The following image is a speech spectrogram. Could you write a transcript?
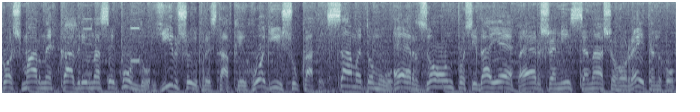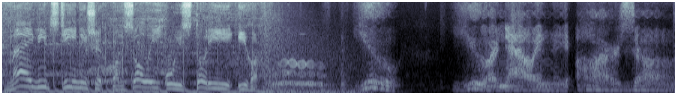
кошмарних кадрів на секунду. Гіршої приставки годі й шукати. Саме тому Air Zone посідає перше місце нашого рейтингу найвідстійніших консолей у історії ігор. You. Are now in the R zone.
